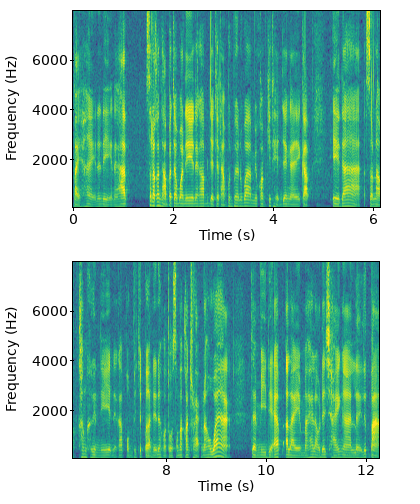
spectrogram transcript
ไปให้นั่นเองนะครับสำหรับคำถามประจำวันนี้นะครับอยากจะถามเพื่อนๆว่ามีความคิดเห็นยังไงกับ ADA สำหรับค่ำคืนนี้นะครับผมที่จะเปิดในเรื่องของตัว Smart Contract นะว่าจะมี d แอปอะไรมาให้เราได้ใช้งานเลยหรือเปล่า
